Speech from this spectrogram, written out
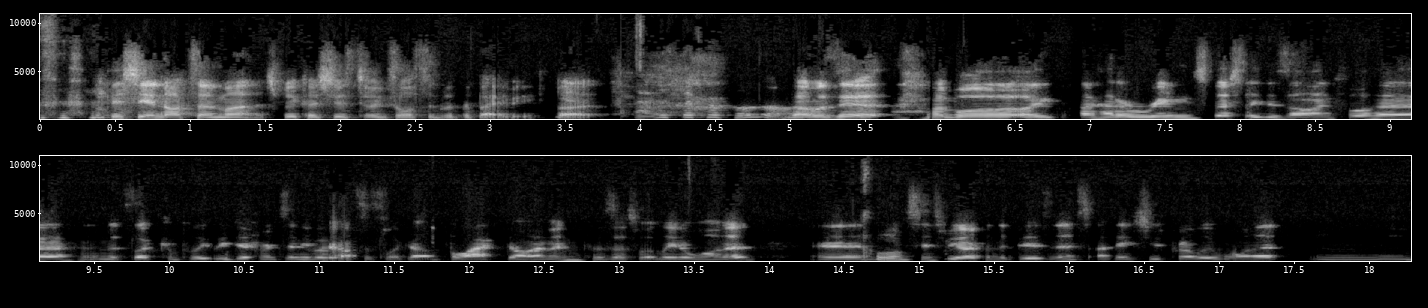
this year, not so much because she was too exhausted with the baby. But That was the proposal. That was it. I bought. I, I had a ring specially designed for her, and it's like completely different to anybody else. It's like a black diamond because that's what Lena wanted. And Cool. since we opened the business, I think she's probably worn it mm,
